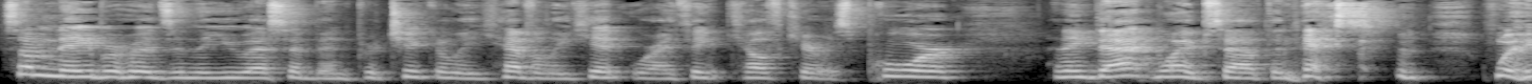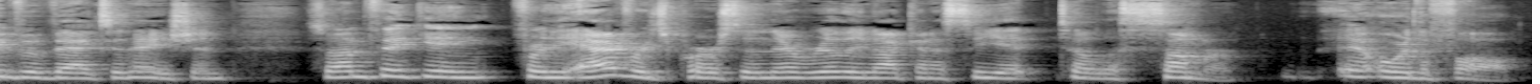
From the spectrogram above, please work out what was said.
Some neighborhoods in the US have been particularly heavily hit where I think healthcare is poor. I think that wipes out the next wave of vaccination. So I'm thinking for the average person, they're really not going to see it till the summer Uh, or the fall.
